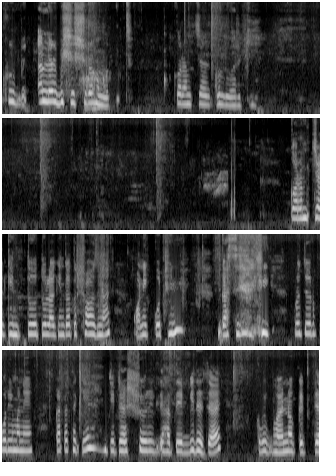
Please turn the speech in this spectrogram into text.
খুব আল্লাহর বিশেষ রহমত। গরম চাগুলো আর কি। গরম চা কিন্তু, তোলা কিন্তু এত সহজ না। অনেক কঠিন। গাছে আর কি প্রচুর পরিমাণে কাটা থাকে, যেটা শরীর, হাতে বিঁধে যায়। খুবই ভয়ানক একটা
